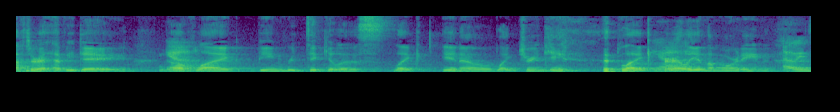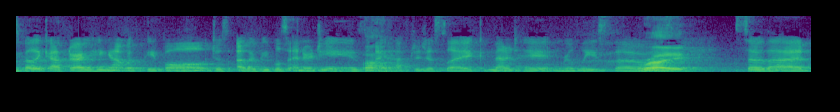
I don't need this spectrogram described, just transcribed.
after a heavy day Yeah. of like being ridiculous, like, you know, like drinking like Yeah. early in the morning. I always feel like after I hang out with people, just other people's energies, I Uh-huh. have to just like meditate and release those. Right. So that,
